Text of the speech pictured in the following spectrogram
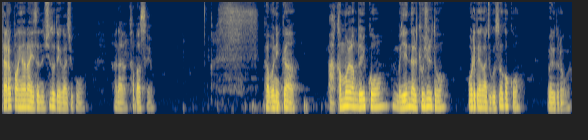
다락방에 하나 있었는데 취소돼가지고 하나 가봤어요. 가보니까 막 건물남도 있고 뭐 옛날 교실도 오래돼가지고 썩었고 뭐 이러더라고요.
